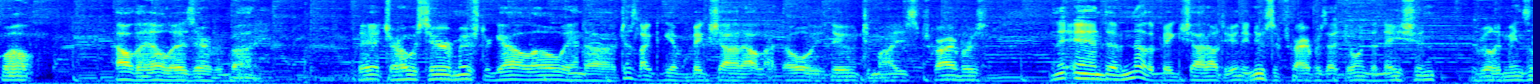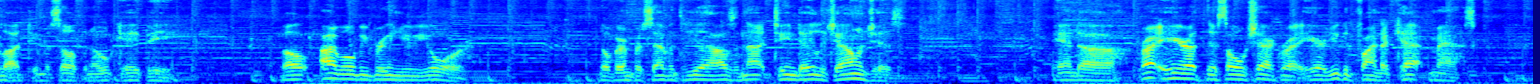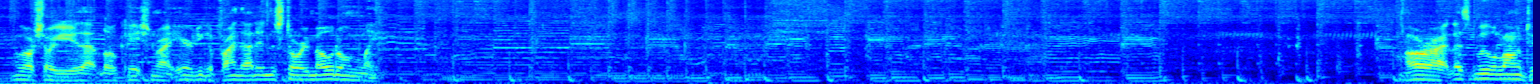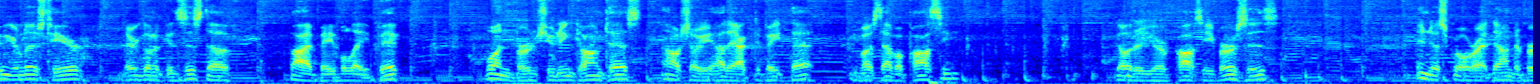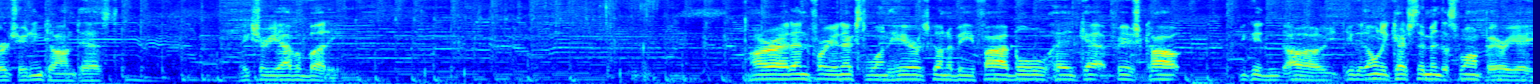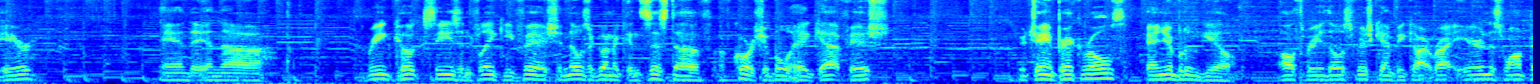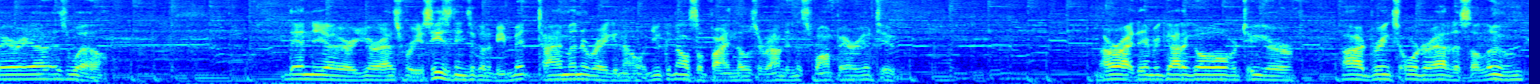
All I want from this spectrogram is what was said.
Well, how the hell is everybody? It's your host here, Mr. Gallo, and uh, just like to give a big shout out, like I always do, to my subscribers, and, and another big shout out to any new subscribers that joined the nation. It really means a lot to myself and OKP. Well, I will be bringing you your November 7th, 2019 daily challenges. And uh, right here at this old shack right here, you can find a cat mask. I'm going to show you that location right here. You can find that in the story mode only. Alright, let's move along to your list here. They're going to consist of 5 Bay Bolete pick, 1 bird shooting contest. I'll show you how to activate that. You must have a posse. Go to your posse versus and just scroll right down to bird shooting contest. Make sure you have a buddy. Alright, and for your next one here, it's going to be five bullhead catfish caught. You can uh, you can only catch them in the swamp area here, and in uh, recooked seasoned flaky fish, and those are going to consist of, of course, your bullhead catfish, your chain pickerels, and your bluegill. All three of those fish can be caught right here in the swamp area as well. Then your, your as for your seasonings are going to be mint, thyme, and oregano, and you can also find those around in the swamp area too. Alright, then we got to go over to your five drinks order out of the saloon.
